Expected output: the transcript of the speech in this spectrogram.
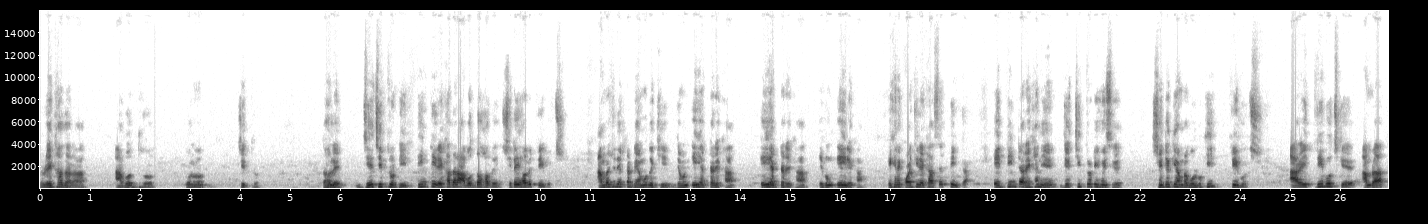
রেখা দ্বারা আবদ্ধ কোনো চিত্র। তাহলে যে চিত্রটি তিনটি রেখা দ্বারা আবদ্ধ হবে, সেটাই হবে ত্রিভুজ। আমরা যদি একটা ড্যামো দেখি, যেমন এই একটা রেখা, এই একটা রেখা এবং এই রেখা, এখানে কয়টি রেখা আছে? তিনটা। এই তিনটা রেখা নিয়ে যে চিত্রটি হয়েছে, সেটাকে আমরা বলব কি? ত্রিভুজ। আর এই ত্রিভুজকে আমরা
